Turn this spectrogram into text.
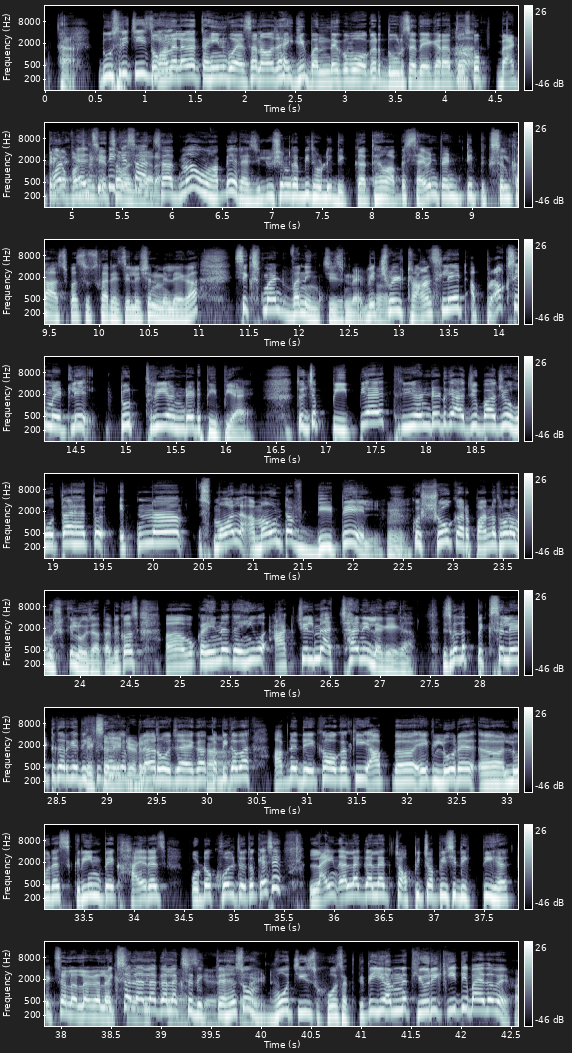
दूसरी चीज़ तो हमें लगा कहीं वो ऐसा ना हो जाए कि बंदे को वो अगर दूर से देख रहा है तो हाँ, उसको बैटरी का एलसीडी के साथ साथ ना वहाँ पे रेजोल्यूशन का भी थोड़ी दिक्कत है। वहाँ पे 720 पिक्सल का आसपास उसका रेजोल्यूशन मिलेगा सिक्स पॉइंट वन इंचज में which will translate approximately to 300 ppi तो जब ppi 300 के आजू बाजू होता है तो इतना स्मॉल अमाउंट ऑफ़ डिटेल को शो कर पाना थोड़ा मुश्किल हो जाता है बिकॉज़ वो कहीं ना कहीं वो एक्चुअल में अच्छा नहीं लगेगा। जिसको मतलब पिक्सलेट करके दिखेगा ब्लर हो जाएगा। हाँ। कभी कभार आपने देखा होगा कि आप एक लो रे लो रेस स्क्रीन पे एक हाई रेस फ़ोटो खोलते हो तो कैसे लाइन अलग अलग चौपी चौपी सी दिखती है। पिक्सल अलग अलग पिक्सल अलग अलग से दिखते हैं। सो वो चीज़ हो सकती थी। ये हमने थ्योरी की थी बाय द वे।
